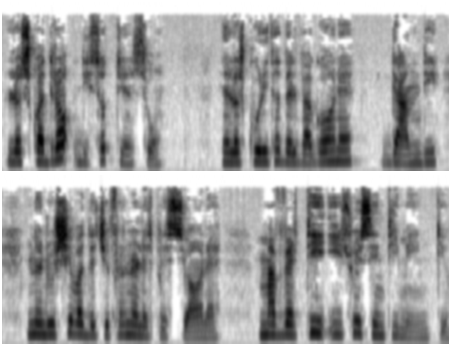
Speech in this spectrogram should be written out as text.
lo squadrò di sotto in su. Nell'oscurità del vagone, Gandhi non riusciva a decifrarne l'espressione, ma avvertì i suoi sentimenti.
